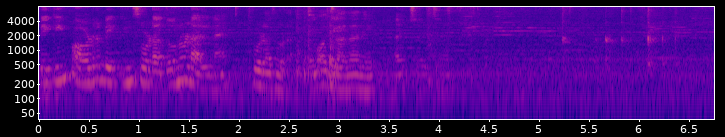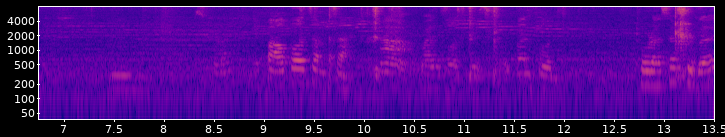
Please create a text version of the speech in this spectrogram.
बेकिंग पाउडर बेकिंग सोडा दोनों डालना है। थोड़ा थोड़ा बहुत ज़्यादा नहीं। अच्छा अच्छा। पाव पाव चमचा. हाँ one fourth teaspoon one fourth थोड़ा सा शुगर.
